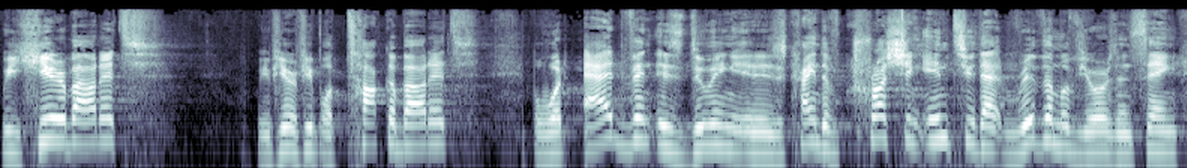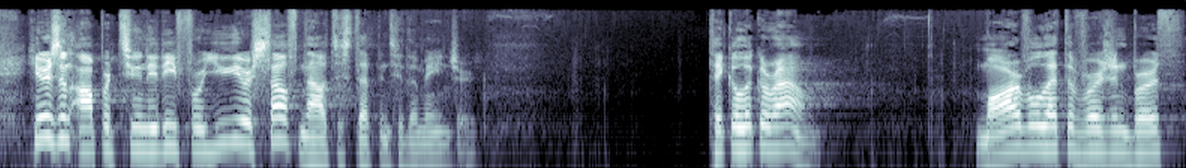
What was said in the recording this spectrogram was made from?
We hear about it, we hear people talk about it, but what Advent is doing is kind of crushing into that rhythm of yours and saying, here's an opportunity for you yourself now to step into the manger. Take a look around. Marvel at the virgin birth.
